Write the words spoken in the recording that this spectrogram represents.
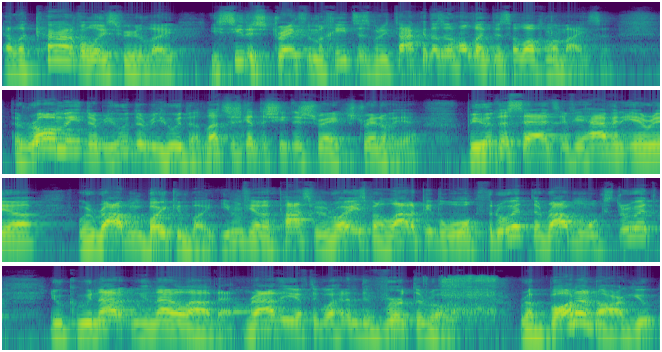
You see the strength of mechitzas, but Itaka doesn't hold like this halacha lamaisa. The Rami, the Yehuda, Yehuda. Let's just get the shita straight, straight over here. Yehuda says if you have an area where Rabban boikin by, even if you have a possible rois, but a lot of people walk through it, the Rabban walks through it, you we not we not allow that. Rather, you have to go ahead and divert the road. Rabbanan argue,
